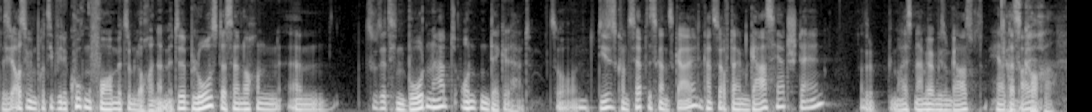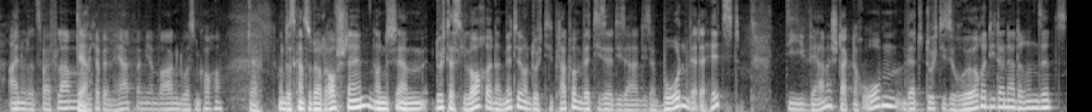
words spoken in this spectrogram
das sieht aus wie im Prinzip wie eine Kuchenform mit so einem Loch in der Mitte, bloß, dass er noch einen ähm, zusätzlichen Boden hat und einen Deckel hat. So, und dieses Konzept ist ganz geil, den kannst du auf deinen Gasherd stellen. Also die meisten haben ja irgendwie so einen Gasherd dabei. Gaskocher. Ein oder zwei Flammen. Ja. Also ich habe ja einen Herd bei mir im Wagen, du hast einen Kocher. Ja. Und das kannst du da draufstellen. Und ähm, durch das Loch in der Mitte und durch die Plattform wird dieser, dieser, dieser Boden wird erhitzt. Die Wärme steigt nach oben, wird durch diese Röhre, die dann da drin sind,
